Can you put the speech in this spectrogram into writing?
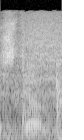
drumandbass.com.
